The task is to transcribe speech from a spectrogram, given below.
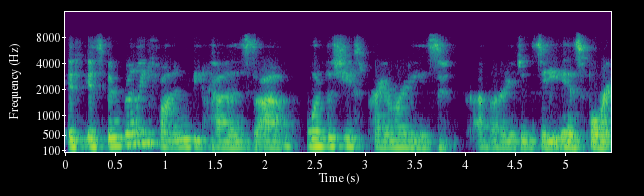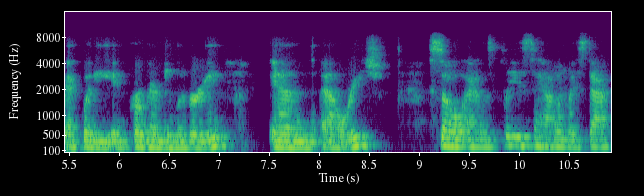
it, it's been really fun because, uh, one of the chief's priorities of our agency is for equity in program delivery and outreach. So I was pleased to have on my staff,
